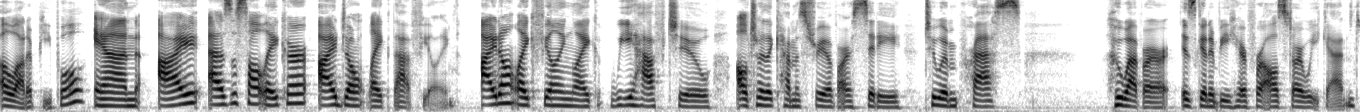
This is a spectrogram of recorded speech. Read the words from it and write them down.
a, lot of people. And I, as a Salt Laker, I don't like that feeling. I don't like feeling like we have to alter the chemistry of our city to impress whoever is going to be here for All Star Weekend.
